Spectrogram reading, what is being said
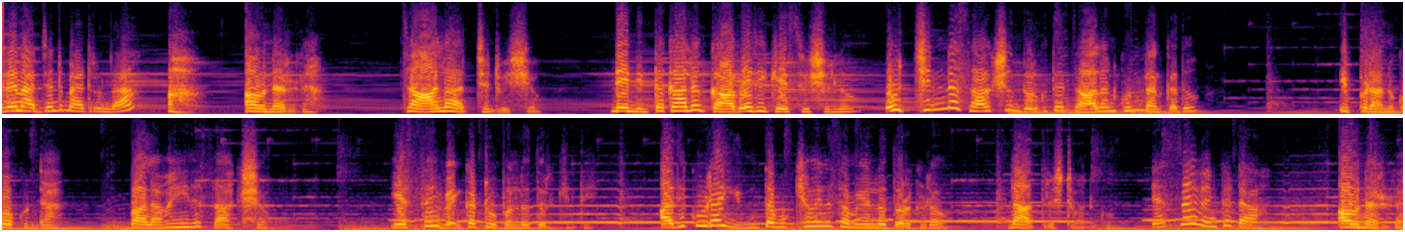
ఏదైనా అర్జెంట్ మ్యాటర్ ఉందా? అవునరుణ చాలా అర్జెంట్ విషయం. నేను ఇంతకాలం కావేరీ కేసు విషయంలో ఓ చిన్న సాక్ష్యం దొరికితే చాలనుకుంటున్నాను కదూ? ఇప్పుడు అనుకోకుండా బలమైన సాక్ష్యం ఎస్ఐ వెంకట్ రూపంలో దొరికింది. అది కూడా ఇంత ముఖ్యమైన సమయంలో దొరకడం నా అదృష్టం అనుకో. ఎస్ఐ వెంకట? అవునరుణ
